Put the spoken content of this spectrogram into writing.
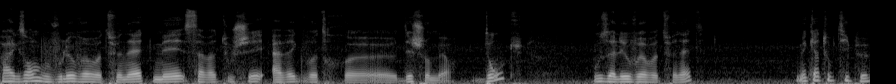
Par exemple, vous voulez ouvrir votre fenêtre, mais ça va toucher avec votre euh, déchômeur. Donc, vous allez ouvrir votre fenêtre, mais qu'un tout petit peu.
